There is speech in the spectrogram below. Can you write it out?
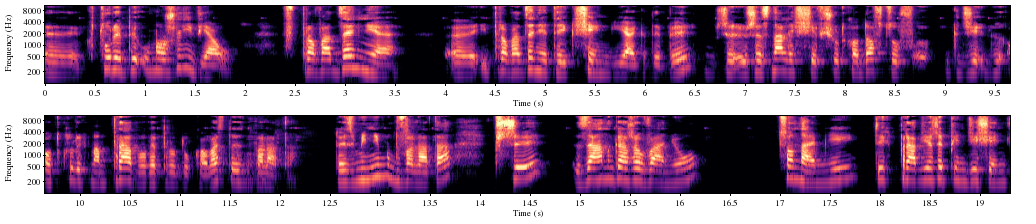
y, który by umożliwiał wprowadzenie i prowadzenie tej księgi, jak gdyby, że, że znaleźć się wśród hodowców, gdzie, od których mam prawo reprodukować, to jest dwa lata. To jest minimum dwa lata przy zaangażowaniu co najmniej tych prawie że 50,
